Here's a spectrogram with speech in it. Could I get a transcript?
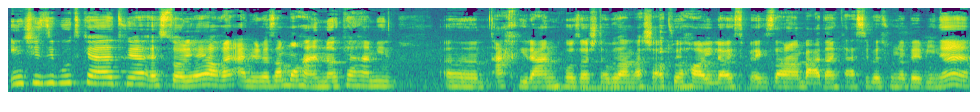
این چیزی بود که توی استوریای آقای علیرضا مهنا که همین اخیرا گذاشته بودن و شاید توی highlight بگذارم بعدا کسی بتونه ببینه.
